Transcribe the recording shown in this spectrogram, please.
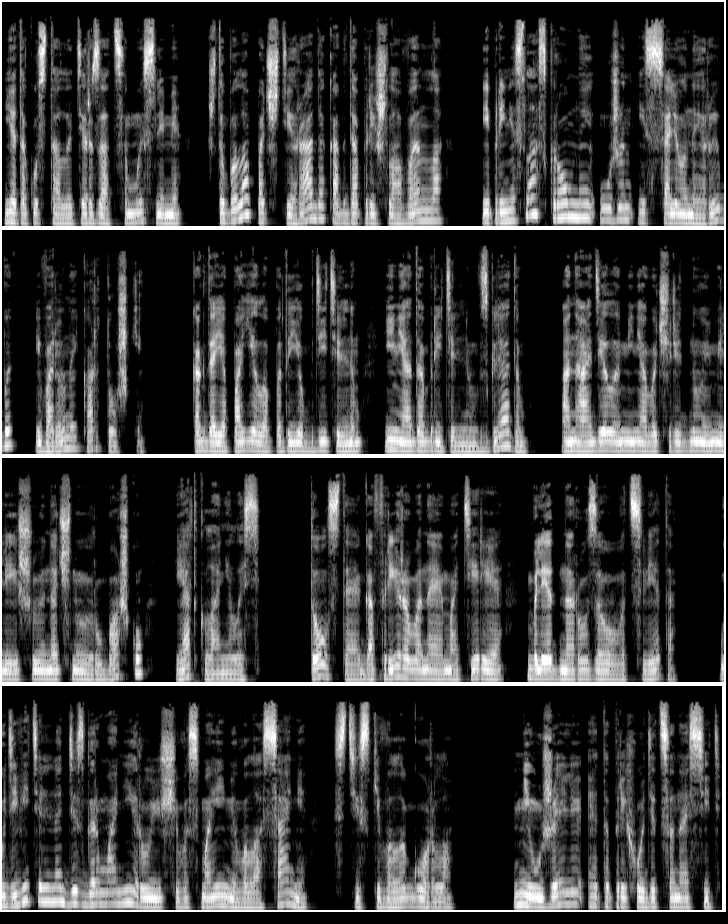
Я так устала терзаться мыслями, что была почти рада, когда пришла Венла и принесла скромный ужин из соленой рыбы и вареной картошки. Когда я поела под ее бдительным и неодобрительным взглядом, она одела меня в очередную милейшую ночную рубашку и откланялась. Толстая гофрированная материя бледно-розового цвета, удивительно дисгармонирующего с моими волосами, стискивала горло. Неужели это приходится носить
